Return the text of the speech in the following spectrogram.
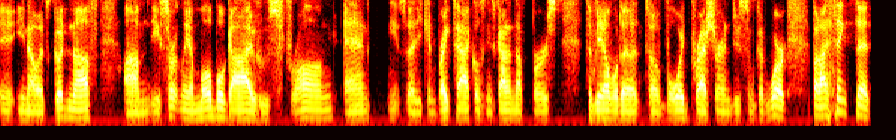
you know it's good enough. Um, he's certainly a mobile guy who's strong and he's that he can break tackles and he's got enough burst to be able to to avoid pressure and do some good work. But I think that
